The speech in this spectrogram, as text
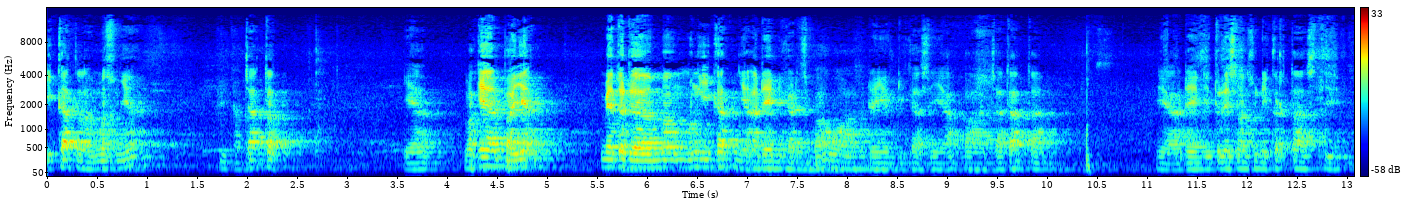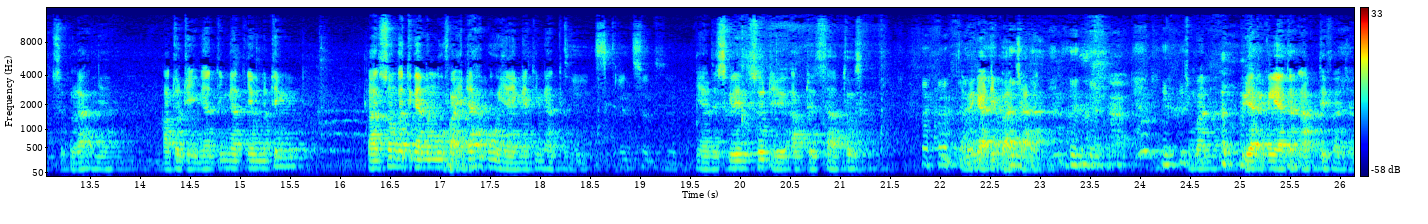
ikatlah maksudnya catat. Ya makanya banyak metode mengikatnya. Ada yang di garis bawah ada yang dikasih apa catatan. Ya ada yang ditulis langsung di kertas di sebelahnya. Atau diingat-ingat. Yang penting langsung ketika nemu faedah oh ya ingat-ingat. Ya di screenshot di update status. Tapi nggak dibaca. Cuman biar kelihatan aktif aja.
